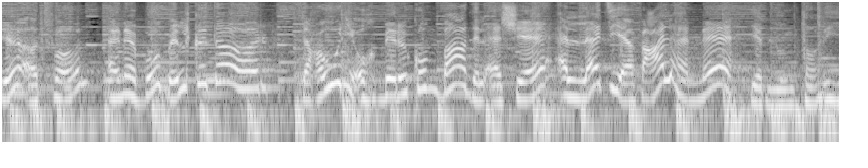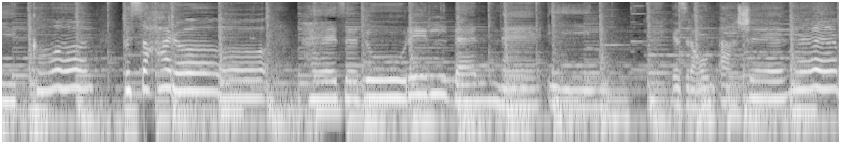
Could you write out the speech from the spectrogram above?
يا أطفال أنا بوب القطار دعوني أخبركم بعض الأشياء التي يفعلها الناس. يبنون طريقا في الصحراء. هذا دور البنائين. يزرعون أعشاب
